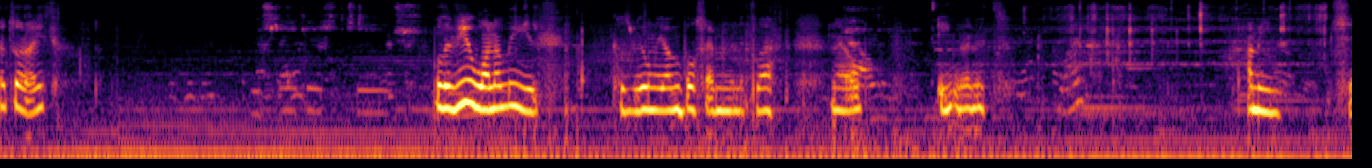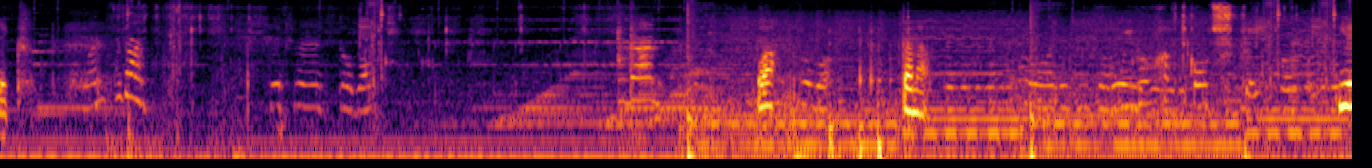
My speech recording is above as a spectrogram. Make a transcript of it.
that's alright. You stay just to... Well, if you want to leave, because we only have about seven minutes left now, eight minutes. I mean, six. When's the time? Six minutes till what? Dan, What? till what? Don't know. We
